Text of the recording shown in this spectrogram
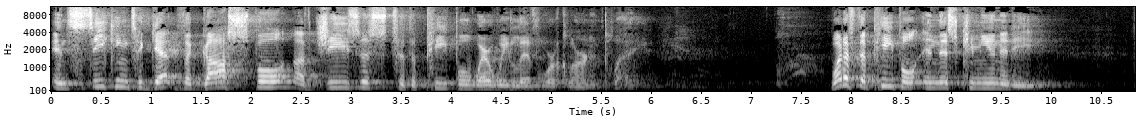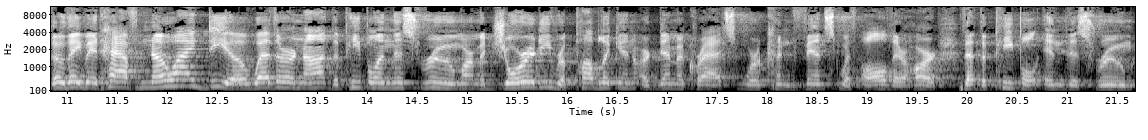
in seeking to get the gospel of Jesus to the people where we live, work, learn, and play? What if the people in this community, though they would have no idea whether or not the people in this room are majority Republican or Democrats, were convinced with all their heart that the people in this room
